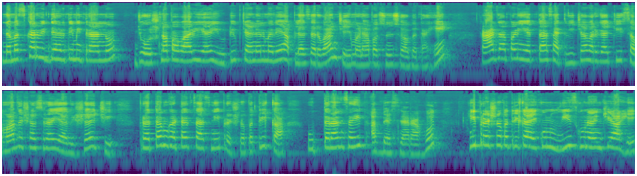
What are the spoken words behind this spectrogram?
नमस्कार विद्यार्थी मित्रांनो जोशना पवार या यूट्यूब चॅनलमध्ये आपल्या सर्वांचे मनापासून स्वागत आहे. आज आपण इयत्ता सातवीच्या वर्गाची समाजशास्त्र या विषयाची प्रथम घटक चाचणी प्रश्नपत्रिका उत्तरांसहित अभ्यासणार आहोत. ही प्रश्नपत्रिका एकूण वीस गुणांची आहे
